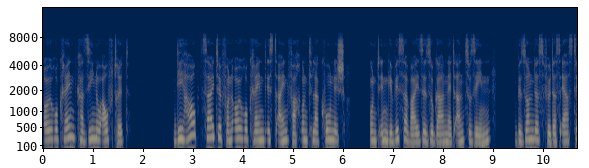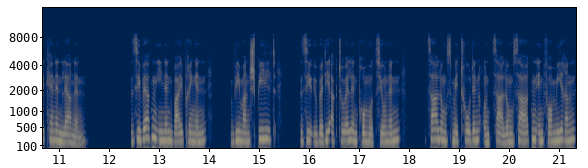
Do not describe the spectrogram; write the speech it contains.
Eurocrant Casino Auftritt Die Hauptseite von Eurocrant ist einfach und lakonisch, und in gewisser Weise sogar nett anzusehen, besonders für das erste Kennenlernen. Sie werden Ihnen beibringen, wie man spielt, Sie über die aktuellen Promotionen, Zahlungsmethoden und Zahlungsarten informieren,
